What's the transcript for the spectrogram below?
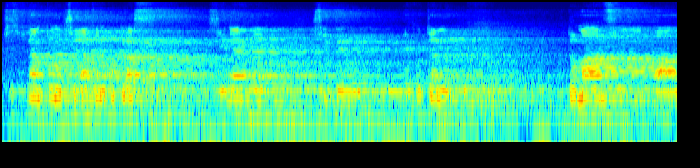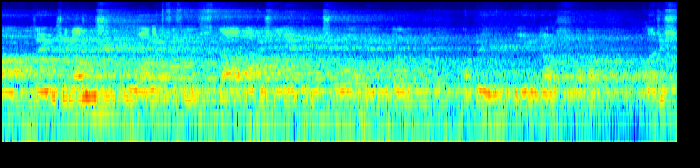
Přesně nám tomu přidá ten obraz z jiného příběhu, jako ten domácí pán, který už je na lůžku a nechce se mu vstávat, když není půjčou, aby jim dal, aby jim dal chleba. Ale když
